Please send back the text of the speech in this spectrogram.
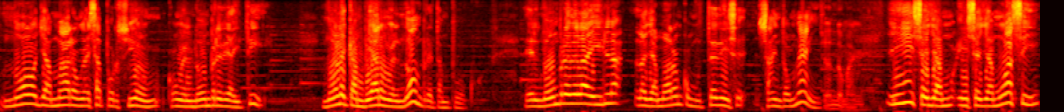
no llamaron a esa porción con el nombre de Haití, no le cambiaron el nombre tampoco el nombre de la isla la llamaron, como usted dice, Saint-Domingue. y, se llamó, y se llamó así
